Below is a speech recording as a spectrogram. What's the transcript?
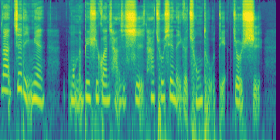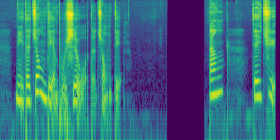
那这里面我们必须观察的是，它出现的一个冲突点，就是你的重点不是我的重点。当这一句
